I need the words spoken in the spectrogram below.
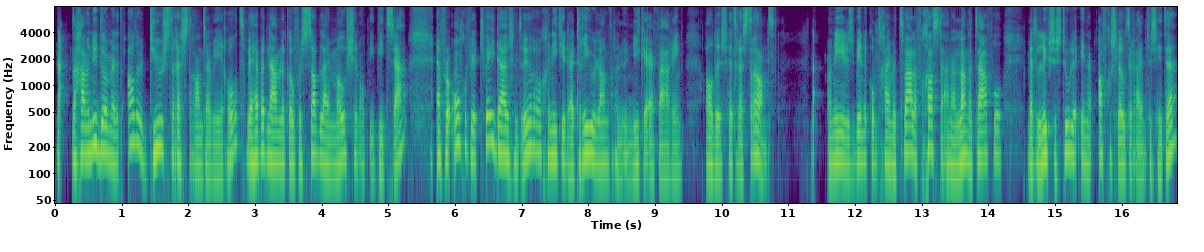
Nou, dan gaan we nu door met het allerduurste restaurant ter wereld. We hebben het namelijk over Sublime Motion op Ibiza. En voor ongeveer 2000 euro geniet je daar drie uur lang van een unieke ervaring. Al dus het restaurant. Nou, wanneer je dus binnenkomt, ga je met 12 gasten aan een lange tafel met luxe stoelen in een afgesloten ruimte zitten.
